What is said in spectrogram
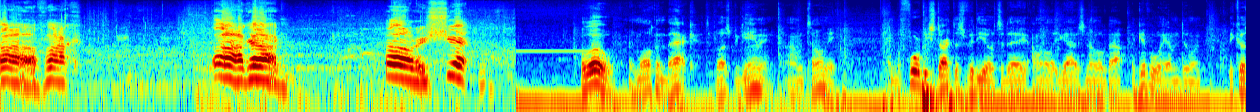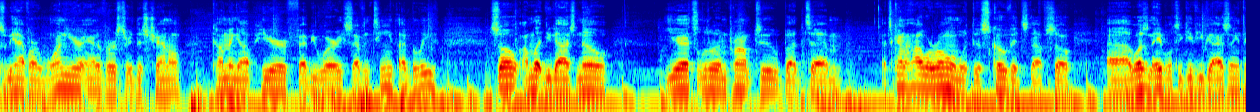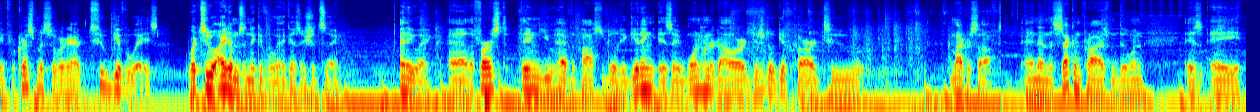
Oh, fuck. Oh, God. Holy shit. Hello, and welcome back to Buzby Gaming. I'm Tony. And before we start this video today, I want to let you guys know about a giveaway I'm doing. Because we have our one year anniversary of this channel coming up here February 17th, I believe. So I'm letting you guys know, yeah, it's a little impromptu, but um, that's kind of how we're rolling with this COVID stuff. So uh, I wasn't able to give you guys anything for Christmas, so we're to have two giveaways. Or two items in the giveaway, I guess I should say. Anyway, uh, the first thing you have the possibility of getting is a $100 digital gift card to Microsoft. And then the second prize I'm doing is a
